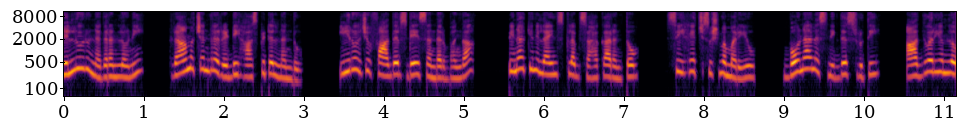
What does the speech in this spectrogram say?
నెల్లూరు నగరంలోని రామచంద్ర రెడ్డి హాస్పిటల్ నందు ఈరోజు ఫాదర్స్ డే సందర్భంగా పినాకిని లైన్స్ క్లబ్ సహకారంతో సిహెచ్ సుష్మ మరియు బోనాల స్నిగ్ధ శృతి ఆధ్వర్యంలో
